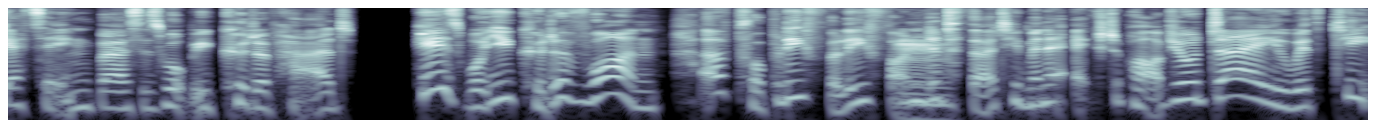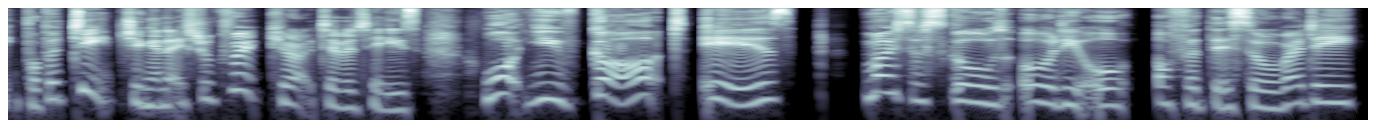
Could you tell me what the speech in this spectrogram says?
getting versus what we could have had. Here's what you could have won a properly fully funded mm. 30 minute extra part of your day with te- proper teaching and extracurricular activities. What you've got is most of schools already o- offered this already.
